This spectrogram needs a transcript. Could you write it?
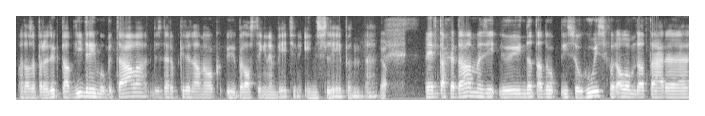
Maar dat is een product dat iedereen moet betalen, dus daarop kun je dan ook je belastingen een beetje inslepen. Hè. Ja. heeft dat gedaan, maar ziet nu in dat dat ook niet zo goed is. Vooral omdat daar, uh,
